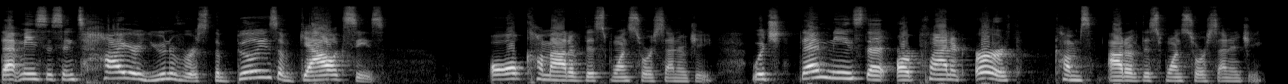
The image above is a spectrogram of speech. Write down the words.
that means this entire universe, the billions of galaxies, all come out of this one source energy, which then means that our planet Earth comes out of this one source energy,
